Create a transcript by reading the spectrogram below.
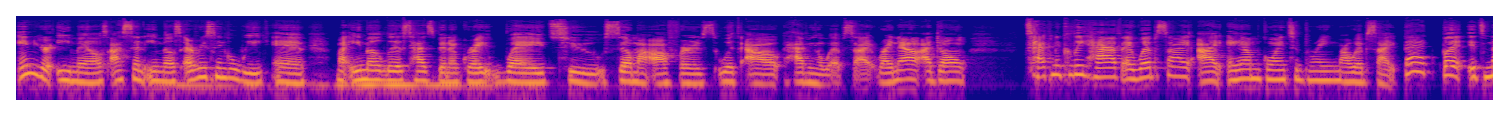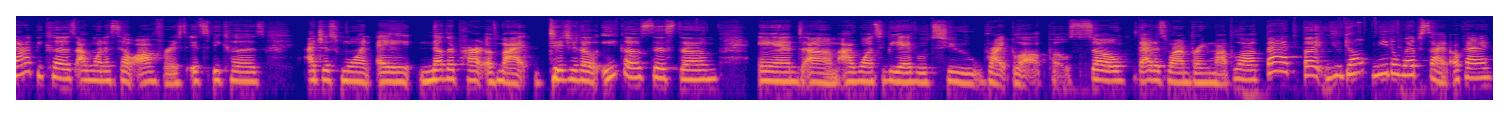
in your emails. I send emails every single week, and my email list has been a great way to sell my offers without having a website. Right now, I don't technically have a website. I am going to bring my website back, but it's not because I want to sell offers. It's because I just want a, another part of my digital ecosystem. And um, I want to be able to write blog posts. So that is why I'm bringing my blog back. But you don't need a website, okay?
